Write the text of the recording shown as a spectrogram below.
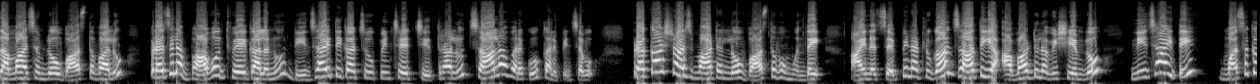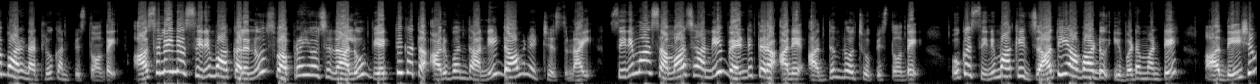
సమాజంలో వాస్తవాలు ప్రజల భావోద్వేగాలను నిజాయితీగా చూపించే చిత్రాలు చాలా వరకు కనిపించవు. ప్రకాష్ రాజ్ మాటల్లో వాస్తవం ఉందే. ఆయన చెప్పినట్లుగా జాతీయ అవార్డుల విషయంలో నిజాయితీ మసకబారినట్లు కనిపిస్తోంది. అసలైన సినిమా కళను స్వప్రయోజనాలు వ్యక్తిగత అనుబంధాన్ని డామినేట్ చేస్తున్నాయి. సినిమా సమాజాన్ని వెండితెర అనే అర్థంలో చూపిస్తోంది. ఒక సినిమాకి జాతీయ అవార్డు ఇవ్వడం అంటే ఆ దేశం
